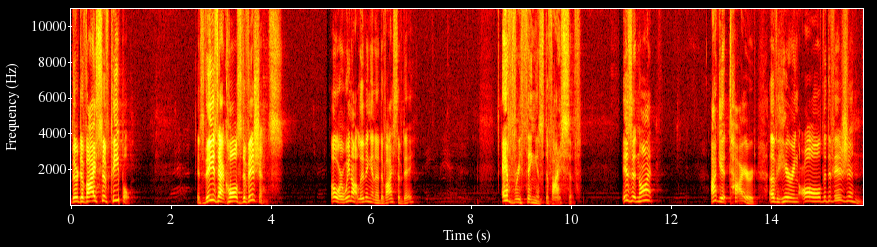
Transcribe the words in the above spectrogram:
They're divisive people. It's these that cause divisions. Oh, are we not living in a divisive day? Everything is divisive. Is it not? I get tired of hearing all the division.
